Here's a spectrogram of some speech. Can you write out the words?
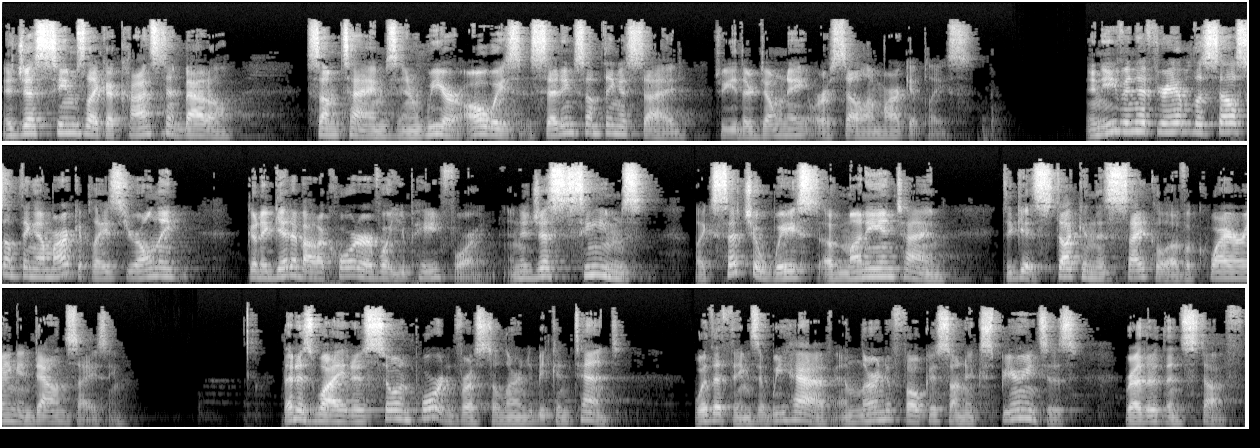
It just seems like a constant battle sometimes, and we are always setting something aside to either donate or sell on Marketplace. And even if you're able to sell something on Marketplace, you're only going to get about a quarter of what you paid for it. And it just seems like such a waste of money and time to get stuck in this cycle of acquiring and downsizing. That is why it is so important for us to learn to be content with the things that we have and learn to focus on experiences rather than stuff.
